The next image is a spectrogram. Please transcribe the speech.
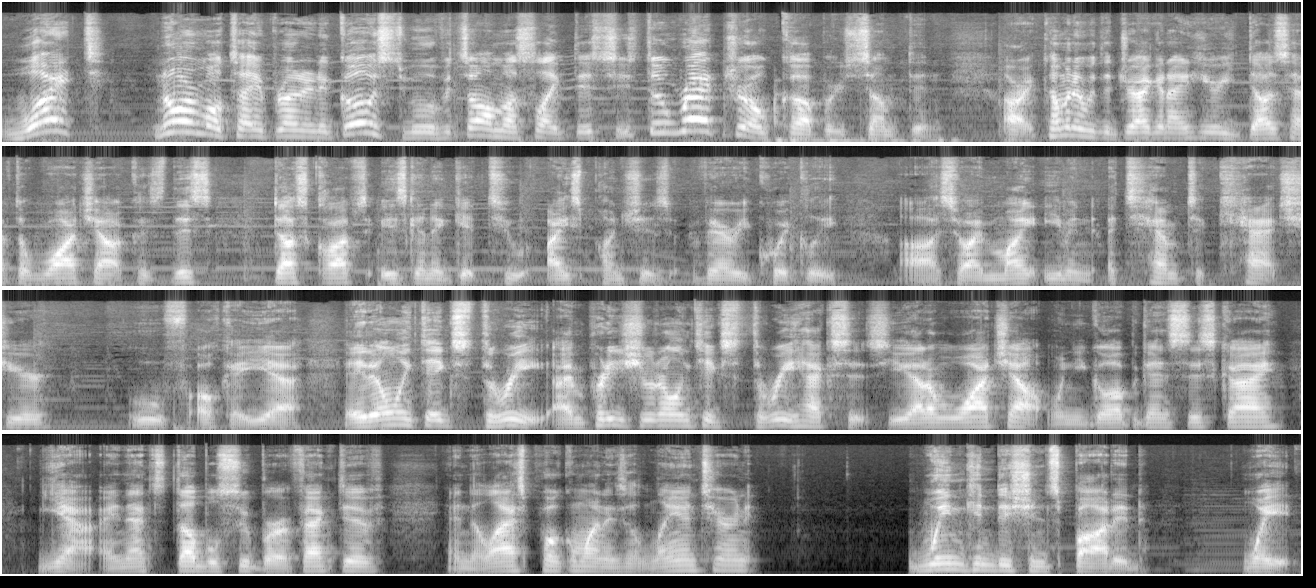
What? Normal type running a ghost move, it's almost like this is the retro cup or something. Alright, coming in with the Dragonite here, he does have to watch out because this Dusclops is going to get to ice punches very quickly. Uh, so I might even attempt to catch here. Oof, okay, yeah. It only takes three. I'm pretty sure it only takes three hexes. You gotta watch out when you go up against this guy. Yeah, and that's double super effective. And the last Pokemon is a Lanturn. Wind condition spotted. Wait,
